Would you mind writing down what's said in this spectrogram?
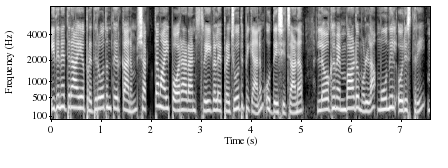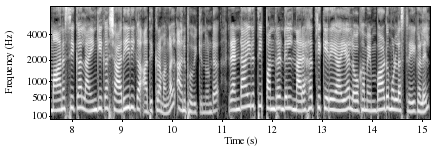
ഇതിനെതിരായ പ്രതിരോധം തീർക്കാനും ശക്തമായി പോരാടാൻ സ്ത്രീകളെ പ്രചോദിപ്പിക്കാനും ഉദ്ദേശിച്ചാണ്. ലോകമെമ്പാടുമുള്ള മൂന്നിൽ ഒരു സ്ത്രീ മാനസിക ലൈംഗിക ശാരീരിക അതിക്രമങ്ങൾ അനുഭവിക്കുന്നുണ്ട്. രണ്ടായിരത്തി പന്ത്രണ്ടിൽ നരഹത്യക്കിരയായ ലോകമെമ്പാടുമുള്ള സ്ത്രീകളിൽ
